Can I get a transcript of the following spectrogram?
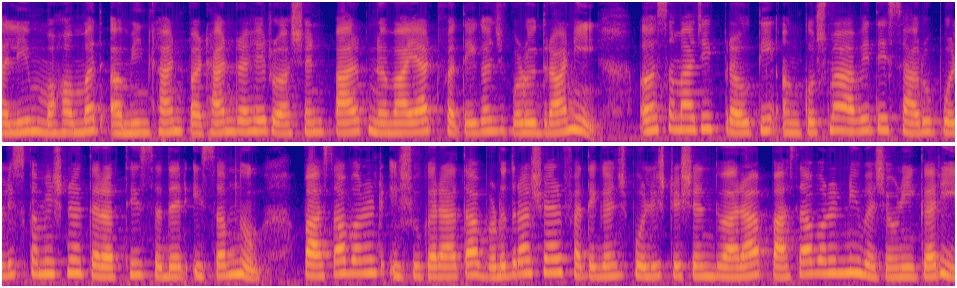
અલીમ મોહમ્મદ અમીન ખાન પઠાણ રહે રોશન પાર્ક, નવાયાટ, ફતેગંજ, વડોદરાની અસામાજિક પ્રવૃત્તિ અંકુશમાં આવે તે સારું પોલીસ કમિશનર તરફથી સદર ઈસમનું પાસા વોરંટ ઇસ્યુ કરાતા વડોદરા શહેર ફતેગંજ પોલીસ સ્ટેશન દ્વારા પાસા વોરંટની વજવણી કરી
